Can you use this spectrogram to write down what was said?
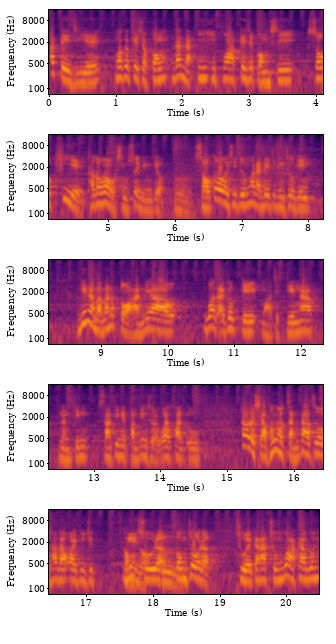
啊，第二个，我阁继续讲，咱若以一般建设公司所起的，头头我有先说明着。嗯收购的时阵，我来买这间厝间，囡仔慢慢咧大汉了后，我就爱搁加换一间啊、两间、三间的房间出来，我要换屋。到了小朋友长大之后，他到外地去念书了、工作了，厝的跟他剩我甲阮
